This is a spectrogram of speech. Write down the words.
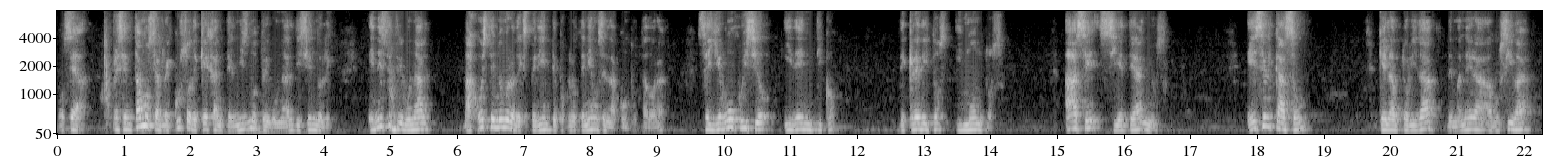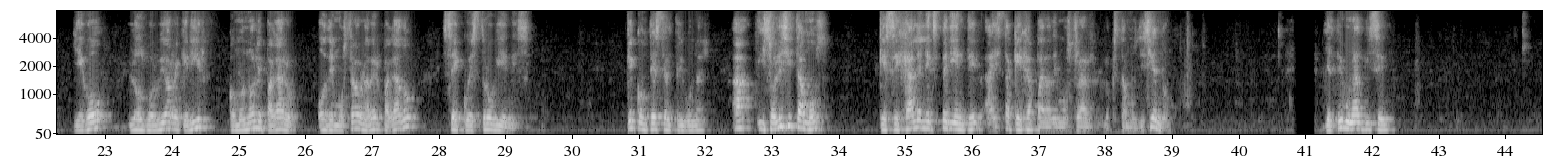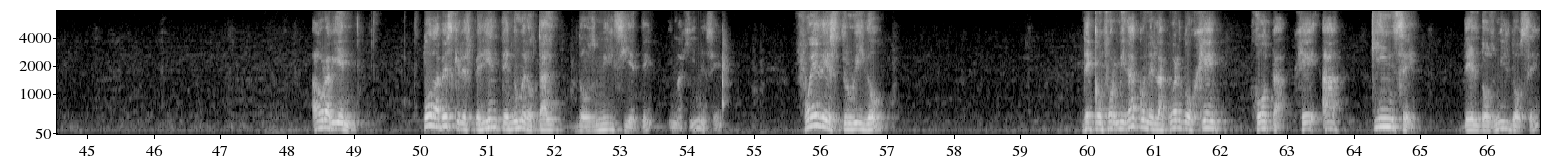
O sea, presentamos el recurso de queja ante el mismo tribunal diciéndole, en este tribunal, bajo este número de expediente, porque lo teníamos en la computadora, se llevó un juicio idéntico de créditos y montos hace siete años. Es el caso que la autoridad de manera abusiva llegó, los volvió a requerir como no le pagaron o demostraron haber pagado, secuestró bienes. ¿Qué contesta el tribunal? Ah, y solicitamos que se jale el expediente a esta queja para demostrar lo que estamos diciendo. Y el tribunal dice, ahora bien, toda vez que el expediente número tal 2007, imagínense, fue destruido de conformidad con el acuerdo GJGA 15 del 2012,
